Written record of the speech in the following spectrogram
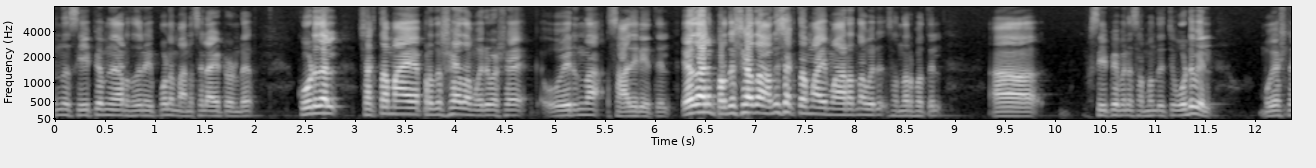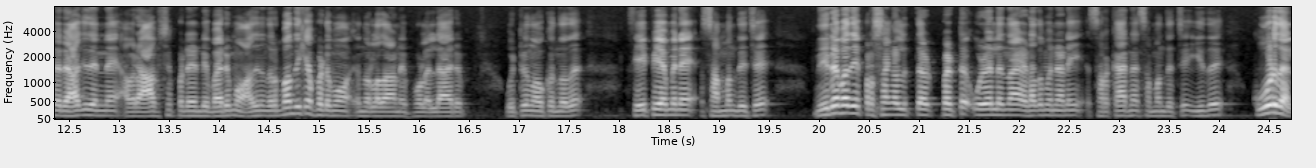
എന്ന് സി പി എം നേതൃത്വത്തിന് ഇപ്പോഴും മനസ്സിലായിട്ടുണ്ട്. കൂടുതൽ ശക്തമായ പ്രതിഷേധം ഒരുപക്ഷെ ഉയരുന്ന സാഹചര്യത്തിൽ ഏതായാലും പ്രതിഷേധം അതിശക്തമായി മാറുന്ന ഒരു സന്ദർഭത്തിൽ സി പി എമ്മിനെ സംബന്ധിച്ച് ഒടുവിൽ മുകേഷിന്റെ രാജി തന്നെ അവർ ആവശ്യപ്പെടേണ്ടി വരുമോ അതിന് നിർബന്ധിക്കപ്പെടുമോ എന്നുള്ളതാണ് ഇപ്പോൾ എല്ലാവരും ഉറ്റുനോക്കുന്നത്. സി പി എമ്മിനെ സംബന്ധിച്ച് നിരവധി പ്രശ്നങ്ങളിൽപ്പെട്ട് ഉഴലുന്ന ഇടതുമുന്നണി സർക്കാരിനെ സംബന്ധിച്ച് ഇത് കൂടുതൽ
